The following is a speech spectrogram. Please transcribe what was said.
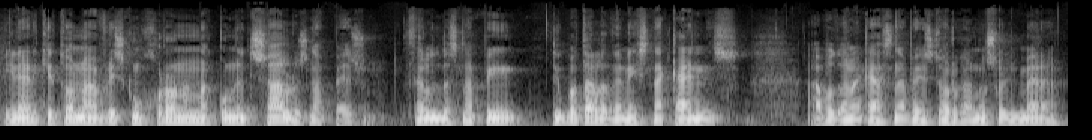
είναι αρκετό να βρίσκουν χρόνο να ακούνε τους άλλους να παίζουν. Θέλοντας να πει τίποτα άλλο δεν έχεις να κάνεις από το να κάθεσαι να παίζεις το όργανο όλη μέρα.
